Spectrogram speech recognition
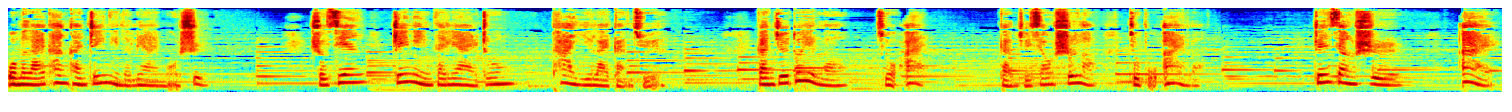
我们来看看 Jenny 的恋爱模式。首先，Jenny 在恋爱中太依赖感觉。感觉对了就爱，感觉消失了就不爱了。真相是，爱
